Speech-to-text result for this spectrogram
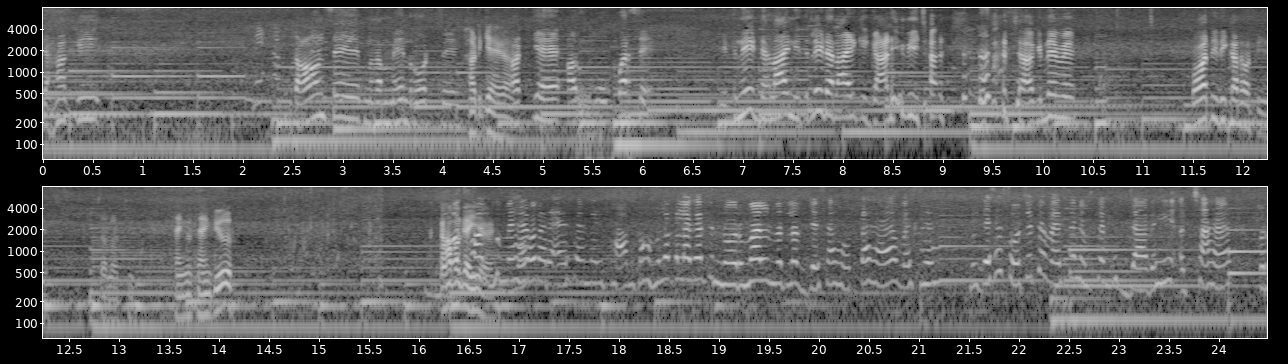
यहाँ की टाउन से मतलब मेन रोड से हट के है। हटके है और ऊपर से इतनी ढलाई इतनी ढलाई की गाड़ी भी जागने में बहुत ही दिक्कत होती है। चलो ठीक थैंक यू थैंक यू कहाँ पर गई है? घूमे हैं पर ऐसा नहीं था। हमको हम लोग को लगा कि नॉर्मल मतलब जैसा होता है वैसे मतलब जैसे सोचे थे वैसे नहीं उससे कुछ ज़्यादा ही अच्छा है पर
